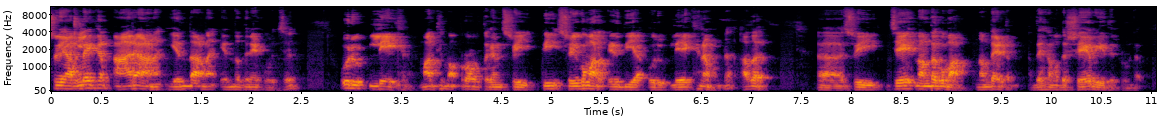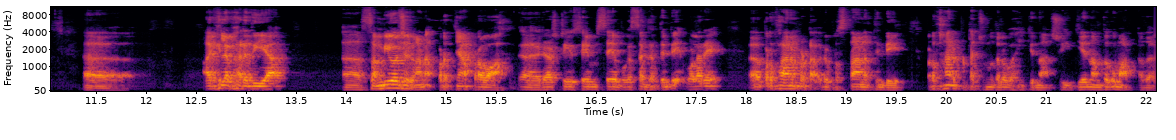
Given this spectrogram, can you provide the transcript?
ശ്രീ അർലേക്കർ ആരാണ്? എന്താണ് എന്നതിനെ കുറിച്ച് ഒരു ലേഖനം. മാധ്യമ പ്രവർത്തകൻ ശ്രീ പി ശ്രീകുമാർ എഴുതിയ ഒരു ലേഖനമുണ്ട്. അത് ശ്രീ ജെ നന്ദകുമാർ നന്ദേട്ടൻ അദ്ദേഹം അത് ഷെയർ ചെയ്തിട്ടുണ്ട്. അഖില ഭാരതീയ സംയോജകമാണ് പ്രജ്ഞാപ്രവാഹ് രാഷ്ട്രീയ സ്വയം സേവക സംഘത്തിന്റെ വളരെ പ്രധാനപ്പെട്ട ഒരു പ്രസ്ഥാനത്തിന്റെ പ്രധാനപ്പെട്ട ചുമതല വഹിക്കുന്ന ശ്രീ ജെ നന്ദകുമാർ. അത്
